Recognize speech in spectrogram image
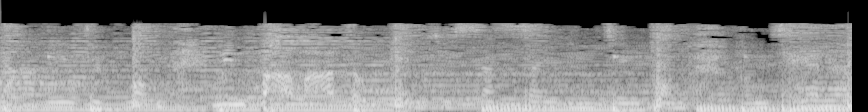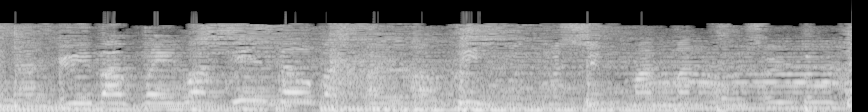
也未绝望，拈花把酒偏折煞世人情狂，凭这两眼与百臂或千手不能防，天阔阔雪漫漫风随浪荡，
